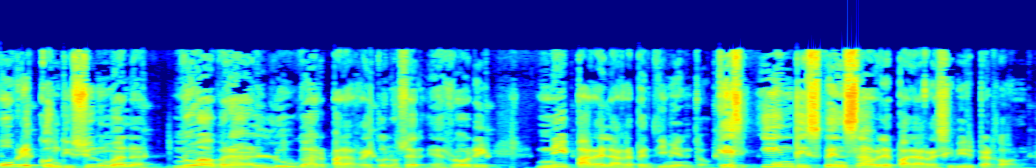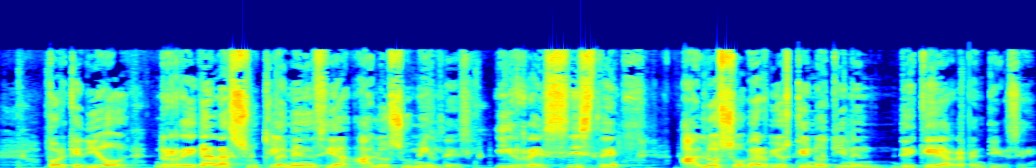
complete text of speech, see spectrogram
pobre condición humana, no habrá lugar para reconocer errores ni para el arrepentimiento, que es indispensable para recibir perdón. Porque Dios regala su clemencia a los humildes y resiste a los soberbios que no tienen de qué arrepentirse.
